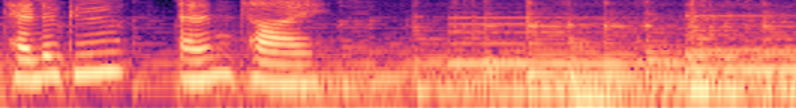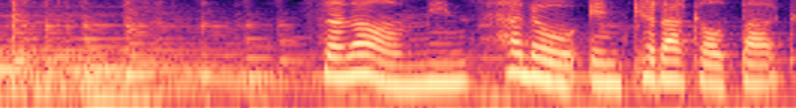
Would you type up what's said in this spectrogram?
Telugu, and Thai. Salam means hello in Karakalpak,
